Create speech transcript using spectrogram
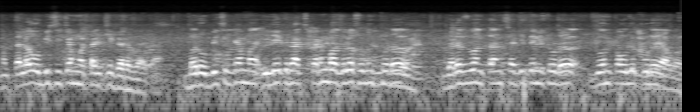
मग त्याला ओबीसीच्या मतांची गरज आहे का? बरं ओबीसीच्या म इलेक राजकारण बाजूला सोडून थोडं गरजवंतांसाठी त्यांनी थोडं दोन पावलं पुढे यावं.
